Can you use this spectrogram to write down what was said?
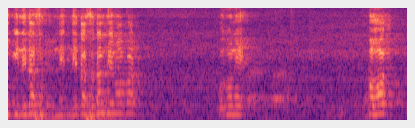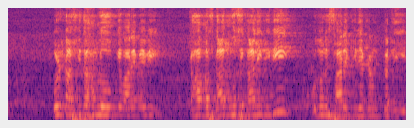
जो कि नेता ने, नेता सदन थे वहाँ पर। उन्होंने बहुत उल्टा सीधा हम लोगों के बारे में भी कहा बस गाल मुँह से गाली नहीं दी उन्होंने सारे क्रियाक्रम कर लिए।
